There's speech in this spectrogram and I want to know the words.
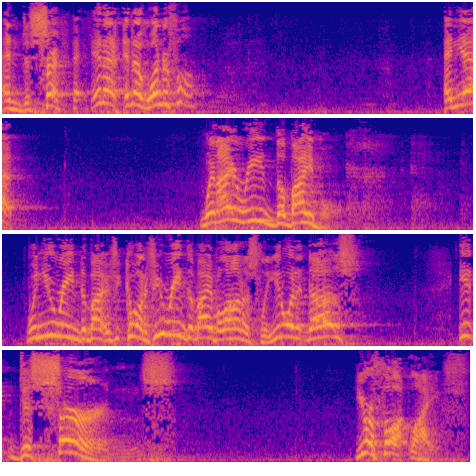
and discern? Isn't that, isn't that wonderful? And yet, when I read the Bible, when you read the Bible, you, come on, if you read the Bible honestly, you know what it does? It discerns your thought life.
